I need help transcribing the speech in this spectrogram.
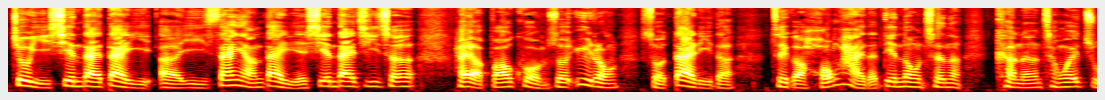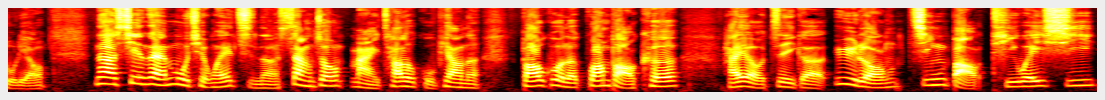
就以现代代理呃以三洋代理的现代汽车，还有包括我们说玉龙所代理的这个红海的电动车呢，可能成为主流。那现在目前为止呢，上周买超的股票呢，包括了光宝科，还有这个玉龙、金宝、提维西。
